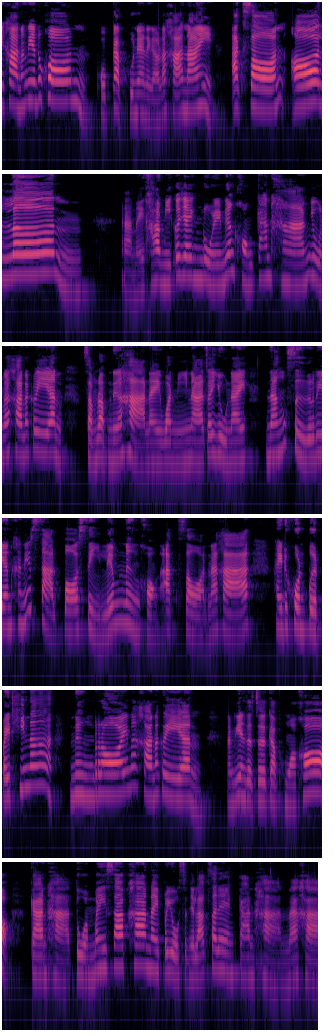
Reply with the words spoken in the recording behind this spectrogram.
วัสดีค่ะนักเรียนทุกคน พบกับครูแนนอีกแล้วนะคะ ในอักษรออนเลินในคาบนี้ก็ยังอยู่ในเรื่องของการหารอยู่นะคะ นักเรียนสำหรับเนื้อหาในวันนี้นะ จะอยู่ในหนังสือเรียนคณิตศาสตร์ป .4 เล่มหนึ่งของอักษรนะคะ ให้ทุกคนเปิดไปที่หน้า 100 นะคะ นักเรียน นักเรียนจะเจอกับหัวข้อการหาตัวไม่ทราบค่าในประโยคสัญลักษณ์แสดงการหารนะคะ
